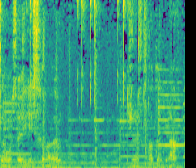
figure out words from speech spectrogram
Znowu sobie gdzieś schowałem. Drzewko, dobra.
